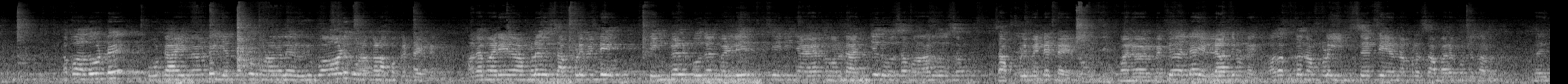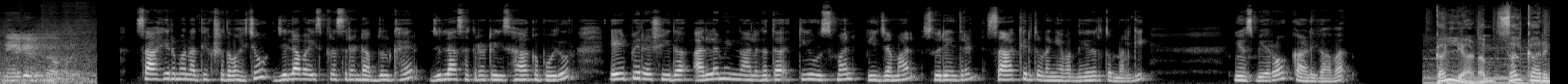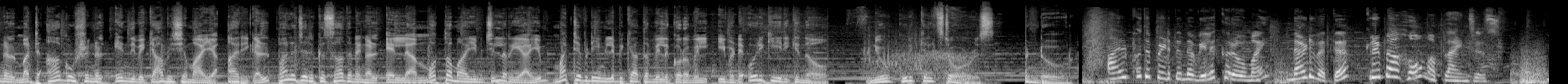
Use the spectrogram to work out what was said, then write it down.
അപ്പോൾ അതുകൊണ്ട് കൂട്ടായ്മയുടെ എന്തൊക്കെ ഗുണങ്ങൾ ഒരുപാട് ഗുണങ്ങൾ നമുക്ക് ഉണ്ടായിട്ടുണ്ട് അതേമാതിരി നമ്മൾ സപ്ലിമെന്റ് തിങ്കൾ ബുധൻ വെള്ളി ശനി ഞായർ എന്ന് പറഞ്ഞിട്ട് അഞ്ച് ദിവസം ആറ് ദിവസം സപ്ലിമെന്റ് ഉണ്ടായിരുന്നു. മനോരമയ്ക്കും അല്ല എല്ലാത്തിനും ഉണ്ടായിരുന്നു. അതൊക്കെ നമ്മൾ ഇൻസേർട്ട് ചെയ്യാൻ നമ്മുടെ സമരം കൊണ്ട് നേടിയെടുത്തു നമ്മൾ സാഹിർമോൻ അധ്യക്ഷത വഹിച്ചു. ജില്ലാ വൈസ് പ്രസിഡന്റ് അബ്ദുൽ ഖൈർ ജില്ലാ secretary Ishaq Poroor A P Rasheed Allamin Nalakath T Usman P Jamal Surendran Zakir തുടങ്ങിയവർ നേതൃത്വം നൽകി. News bureau Kalikavu. കല്യാണം സൽക്കാരങ്ങൾ മറ്റ് ആഘോഷങ്ങൾ എന്നിവയ്ക്ക് ആവശ്യമായ അരികൾ പലചരക്ക് സാധനങ്ങൾ എല്ലാം മൊത്തമായും ചില്ലറയായും മറ്റെവിടെയും ലഭിക്കാത്ത വിലക്കുറവിൽ ഇവിടെ ഒരുക്കിയിരിക്കുന്നു. New Kurikkal stores Kandoor. അത്ഭുതപ്പെടുത്തുന്ന വിലക്കുറവുമായി നടുവത്ത് കൃപ ഹോം അപ്ലയൻസസ്.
